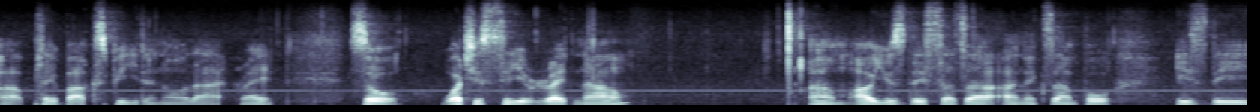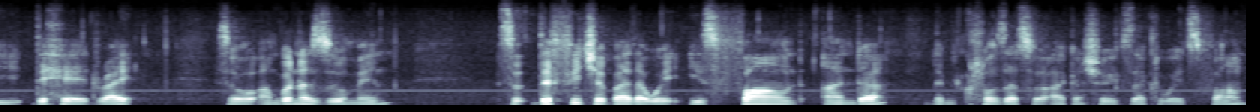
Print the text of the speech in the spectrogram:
uh, playback speed and all that right? So what you see right now um, I'll use this as a, an example is the the head right? So I'm gonna zoom in. So the feature by the way is found under let me close that so I can show you exactly where it's found.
